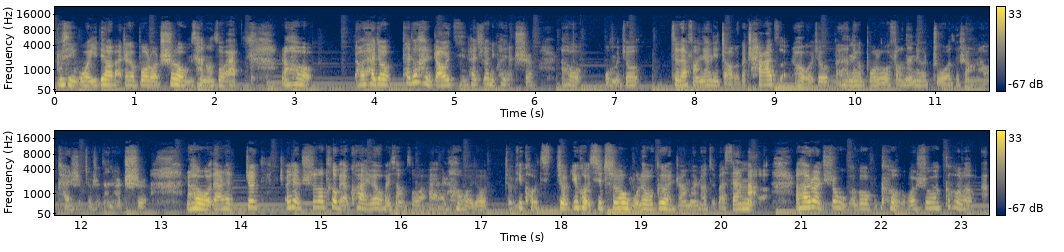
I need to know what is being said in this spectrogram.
不行，我一定要把这个菠萝吃了，我们才能做爱。然后，然后他就他就很着急，他说你快点吃。然后我们就。就在房间里找了个叉子，然后我就把他那个菠萝放在那个桌子上，然后开始就是在那儿吃，然后我当时就而且吃的特别快，因为我很想做爱，然后我就就一口气就一口气吃了五六个，你知道吗？然后嘴巴塞满了，然后他说你吃五个够不够？我说够了吧，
